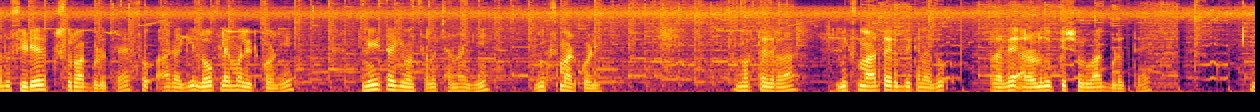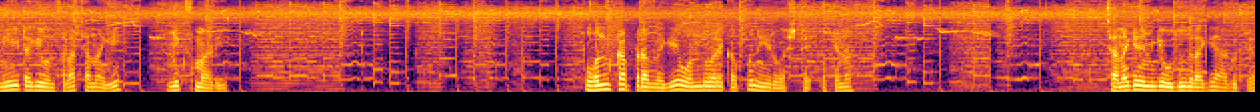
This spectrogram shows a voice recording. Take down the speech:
ಅದು ಸಿಡಿಯೋದಕ್ಕೆ ಶುರು ಆಗಿಬಿಡುತ್ತೆ. ಸೊ ಹಾಗಾಗಿ ಲೋ ಫ್ಲೇಮಲ್ಲಿ ಇಟ್ಕೊಂಡು ನೀಟಾಗಿ ಒಂದು ಸಲ ಚೆನ್ನಾಗಿ ಮಿಕ್ಸ್ ಮಾಡ್ಕೊಳ್ಳಿ. ನೋಡ್ತಾ ಇದ್ರಲ್ಲ ಮಿಕ್ಸ್ ಮಾಡ್ತಾ ಇರಬೇಕನ್ನೋದು ರವೆ ಅರಳೋದಕ್ಕೆ ಶುರುವಾಗಿಬಿಡುತ್ತೆ. ನೀಟಾಗಿ ಒಂದು ಸಲ ಚೆನ್ನಾಗಿ ಮಿಕ್ಸ್ ಮಾಡಿ. ಒಂದು ಕಪ್ ರವೆಗೆ ಒಂದೂವರೆ ಕಪ್ಪು ನೀರು ಅಷ್ಟೇ ಓಕೆನಾ ಚೆನ್ನಾಗಿ ನಿಮಗೆ ಉದುದ್ರಾಗಿ ಆಗುತ್ತೆ.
